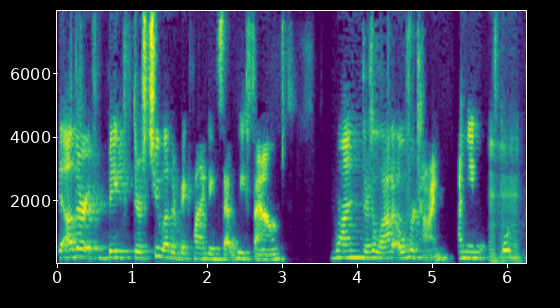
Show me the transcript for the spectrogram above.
the other big, there's two other big findings that we found one, there's a lot of overtime. I mean, mm-hmm. $14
